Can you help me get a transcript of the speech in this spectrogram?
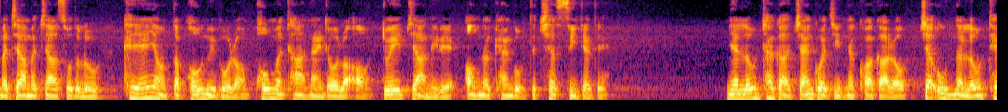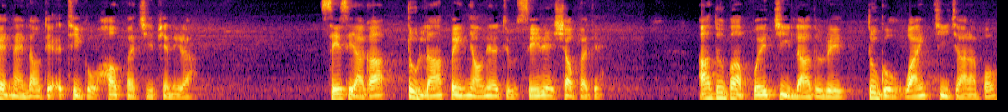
မကြမကြဆိုသလိုခရမ်းရောင်တဖုံးတွေကိုတော့ဖုံးမထားနိုင်တော့လောက်အောင်တွဲကြနေတဲ့အောက်နှခမ်းကိုတစ်ချက်စီတတ်တယ်။မျက်လုံးထက်ကဂျိုင်းကွက်ကြီးနှစ်ခွက်ကတော့ကြက်ဥနှလုံးထဲ့နိုင်လောက်တဲ့အထီကိုဟောက်ပတ်ကြီးဖြစ်နေတာ။ဆေးစရာကသူ့လားပိန်ညောင်တဲ့အတူဈေးထဲလျှောက်ပတ်တယ်။အာတုဘပွဲကြည့်လာသူတွေသူ့ကိုဝိုင်းကြည့်ကြတာပေါ့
